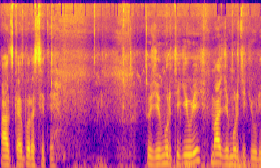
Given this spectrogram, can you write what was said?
आज काय परिस्थिती आहे? तुझी मूर्ती केवढी? माझी मूर्ती केवढी?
